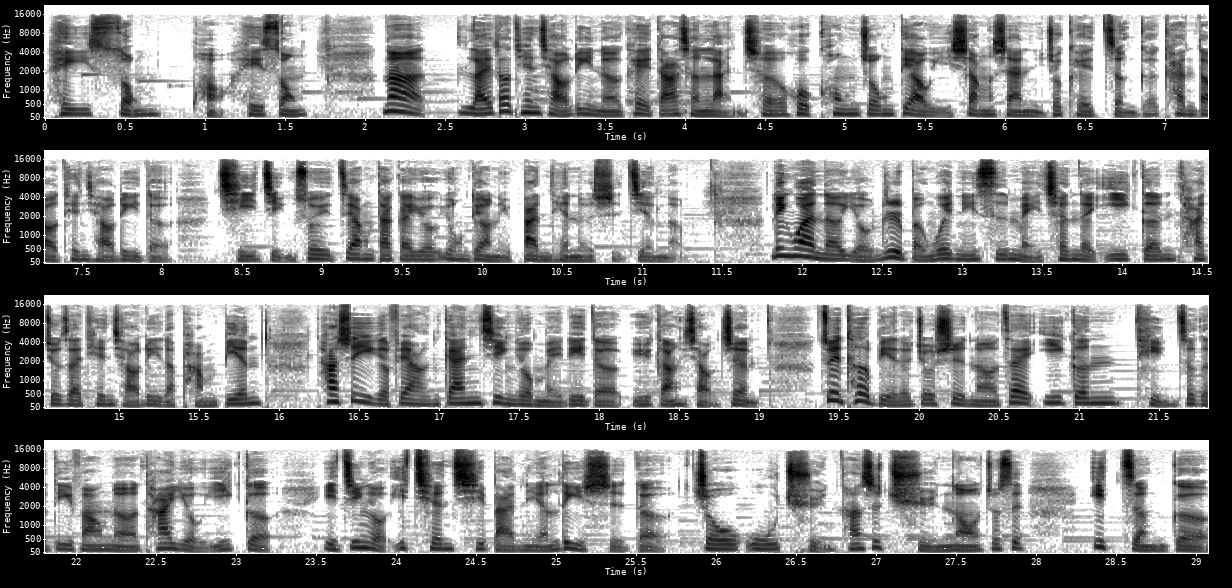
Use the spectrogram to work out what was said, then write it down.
黑松。好，黑松。那来到天桥立呢，可以搭乘缆车或空中吊椅上山，你就可以整个看到天桥立的奇景。所以这样大概又用掉你半天的时间了。另外呢，有日本威尼斯美称的伊根，它就在天桥立的旁边。它是一个非常干净又美丽的渔港小镇。最特别的就是呢，在伊根町这个地方呢，它有一个已经有一千七百年历史的舟屋群。它是群哦，就是一整个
